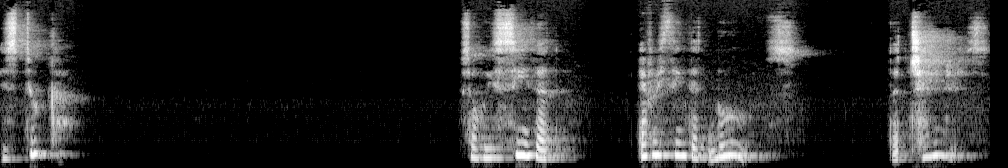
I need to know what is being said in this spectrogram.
is dukkha. So we see that everything that moves, that changes,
